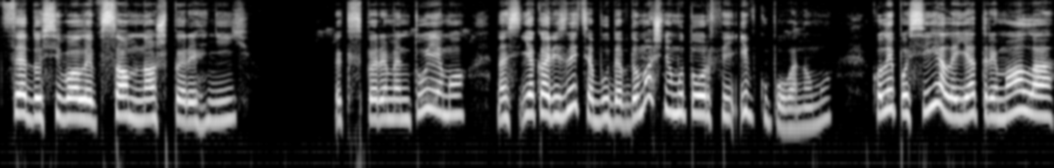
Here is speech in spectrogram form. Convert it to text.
Це досівали в сам наш перегній. Експериментуємо, яка різниця буде в домашньому торфі і в купованому. Коли посіяли, я тримала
